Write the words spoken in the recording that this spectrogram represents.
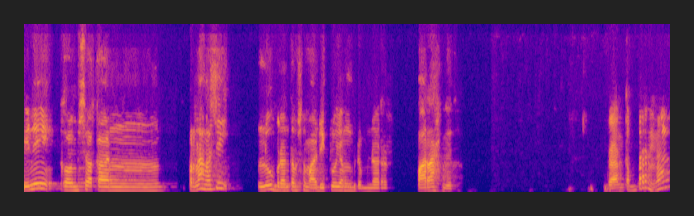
Ini kalau misalkan pernah nggak sih lu berantem sama adik lu yang benar-benar parah gitu? Berantem pernah.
